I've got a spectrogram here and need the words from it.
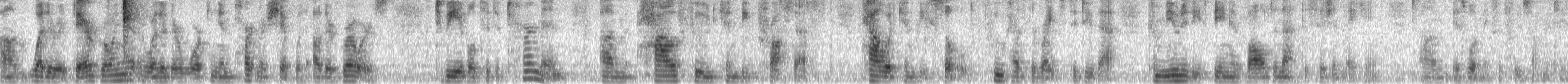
um, whether they're growing it or whether they're working in partnership with other growers, to be able to determine um, how food can be processed, how it can be sold, who has the rights to do that. Communities being involved in that decision making um, is what makes it food sovereignty.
